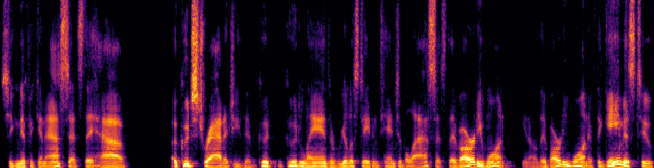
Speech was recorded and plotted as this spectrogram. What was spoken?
significant assets they have a good strategy. They have good good land and real estate and tangible assets. They've already won. You know, they've already won. If the game is to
